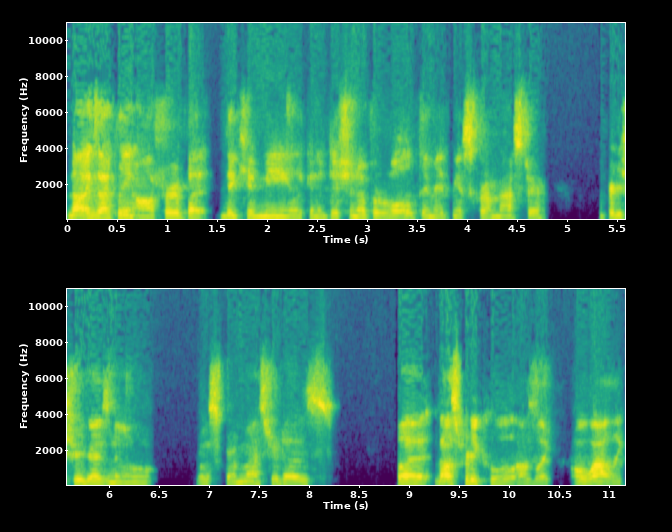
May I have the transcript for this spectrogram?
not exactly an offer, but they gave me like an addition of a role. They made me a scrum master I'm pretty sure you guys know what a Scrum Master does, but that was pretty cool. I was like, oh wow, like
